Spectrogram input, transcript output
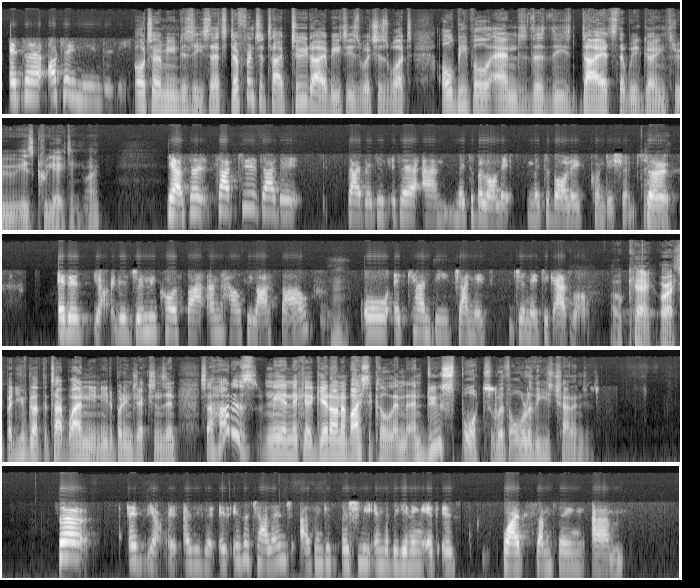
It's an autoimmune disease. Autoimmune disease. That's different to type two diabetes, which is what old people and the these diets that we're going through is creating, right? Yeah, so type 2 diabetic, diabetic is a um, metabolic metabolic condition. So Okay. it is yeah, it is generally caused by unhealthy lifestyle Hmm. or it can be genetic genetic as well. Okay, all right. But you've got the type one. You need to put injections in. So, how does Miah Nicke get on a bicycle and and do sport with all of these challenges? So it yeah, it, as you said, it is a challenge. I think especially in the beginning it is quite something um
